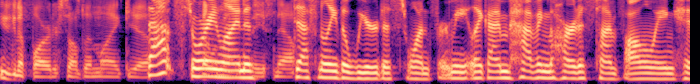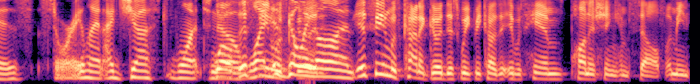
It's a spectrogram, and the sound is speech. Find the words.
he's gonna fart or something. Like, yeah. That storyline is now. definitely the weirdest one for me. Like I'm having the hardest time following his storyline. I just want to know well, this what was going good. on. This scene was kind of good this week because it was him punishing himself. I mean,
